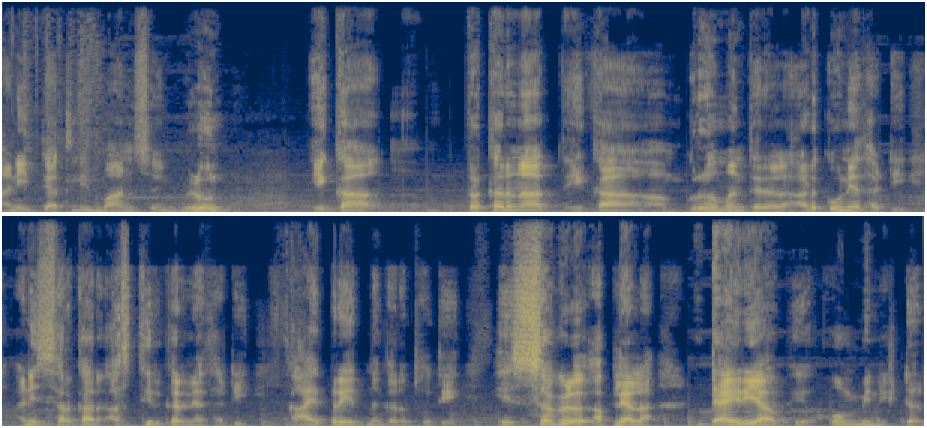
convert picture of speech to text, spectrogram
आणि त्यातली माणसं मिळून एका प्रकरणात एका गृहमंत्र्याला अडकवण्यासाठी आणि सरकार अस्थिर करण्यासाठी काय प्रयत्न करत होते हे सगळं आपल्याला diary of a home minister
